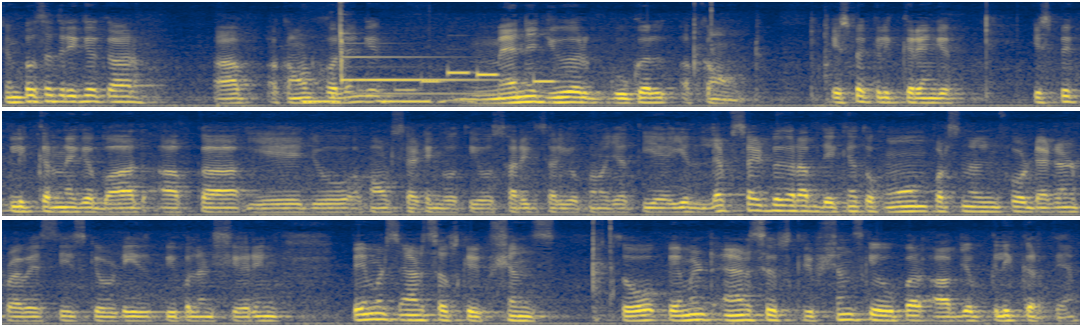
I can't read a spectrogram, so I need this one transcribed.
सिंपल सा तरीक़ेकार, आप अकाउंट खोलेंगे, मैनेज यूर गूगल अकाउंट, इस पर क्लिक करेंगे। इस पर क्लिक करने के बाद आपका ये जो अकाउंट सेटिंग होती है, वो सारी की सारी ओपन हो जाती है। ये लेफ़्ट साइड पे अगर आप देखें तो home, personal info, data and privacy, security, people and sharing, payments and subscriptions तो पेमेंट एंड सब्सक्रिप्शंस के ऊपर आप जब क्लिक करते हैं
